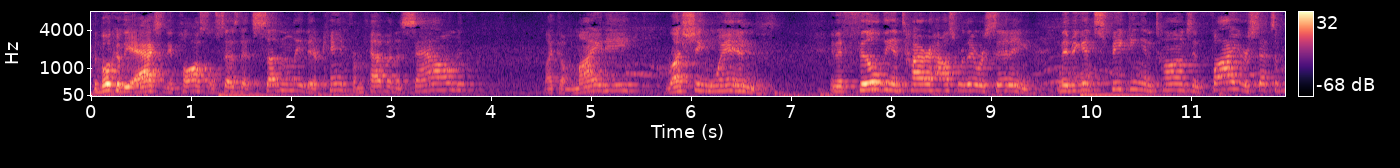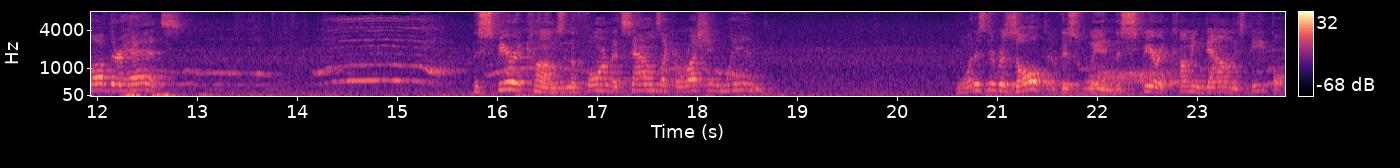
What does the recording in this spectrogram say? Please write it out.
The book of the Acts of the Apostles says that suddenly there came from heaven a sound like a mighty rushing wind. And it filled the entire house where they were sitting. And they began speaking in tongues, and fire sets above their heads. The Spirit comes in the form that sounds like a rushing wind. What is the result of this wind, the Spirit coming down these people,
